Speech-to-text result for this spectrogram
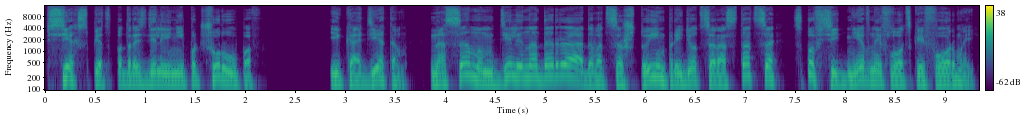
всех спецподразделений подшурупов. И кадетам на самом деле надо радоваться, что им придется расстаться с повседневной флотской формой.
